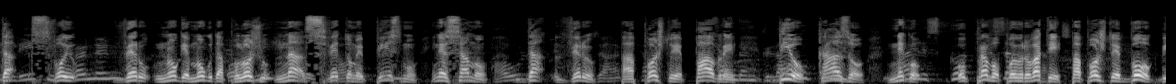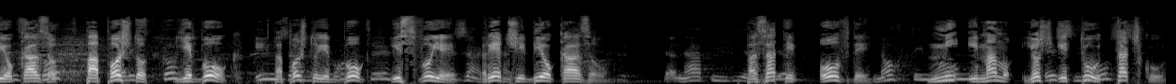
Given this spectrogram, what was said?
da svoju veru noge mogu da položu na svetome pismu i ne samo da veruju, pa pošto je Pavle bio kazao, nego upravo povjerovati, pa pošto je Bog bio kazao, pa pošto je Bog pa pošto je Bog iz svoje riječi bio kazao, pa zatim ovdje mi imamo još i tu tačku,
